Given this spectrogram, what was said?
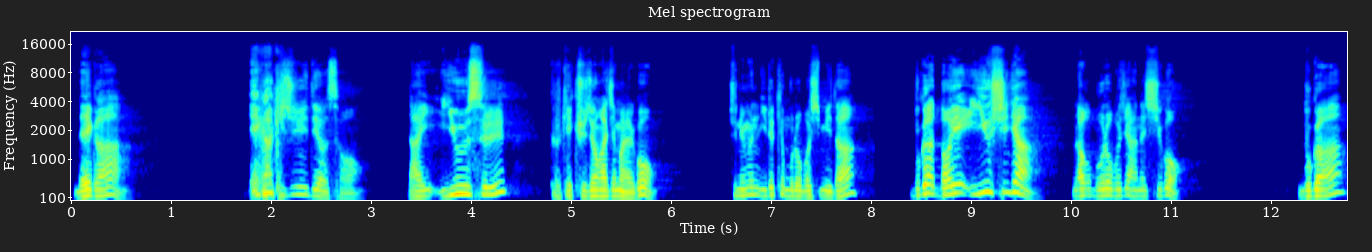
내가, 내가 기준이 되어서 나의 이웃을 그렇게 규정하지 말고 주님은 이렇게 물어보십니다. 누가 너의 이웃이냐? 라고 물어보지 않으시고 누가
